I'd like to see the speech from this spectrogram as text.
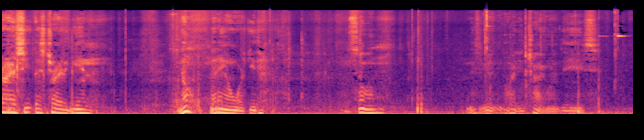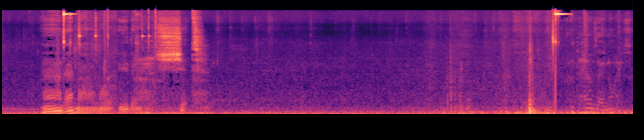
Try. Let's try it again. No, that ain't gonna work either. So, let's go ahead and try one of these. Uh, that's not gonna work either. Shit. What the hell is that noise?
